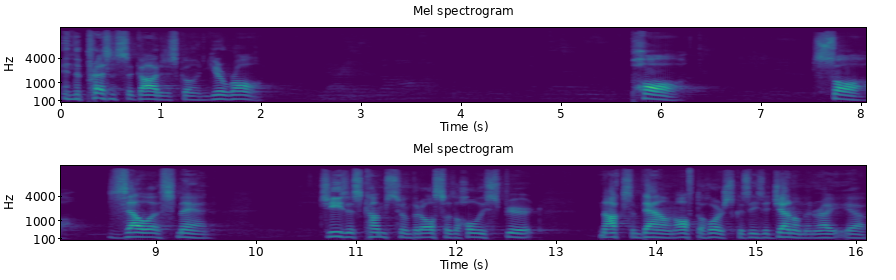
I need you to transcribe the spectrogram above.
And the presence of God is going, You're wrong. Paul, Saul, zealous man. Jesus comes to him, but also the Holy Spirit knocks him down off the horse because he's a gentleman, right? Yeah.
